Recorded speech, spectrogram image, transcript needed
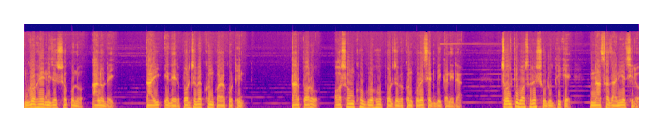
গ্রহে নিজস্ব কোনো আলো নেই, তাই এদের পর্যবেক্ষণ করা কঠিন। তারপরও অসংখ্য গ্রহ পর্যবেক্ষণ করেছেন বিজ্ঞানীরা। চলতি বছরের শুরুর দিকে নাসা জানিয়েছিল,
